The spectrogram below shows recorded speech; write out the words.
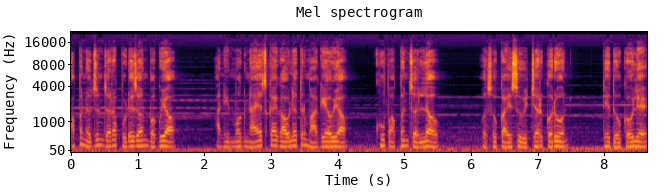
आपण अजून जरा पुढे जाऊन बघूया आणि मग नायच काय गावलं तर मागे येऊया खूप आपण चाललो. असो काहीसो विचार करून ते दोघवले.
